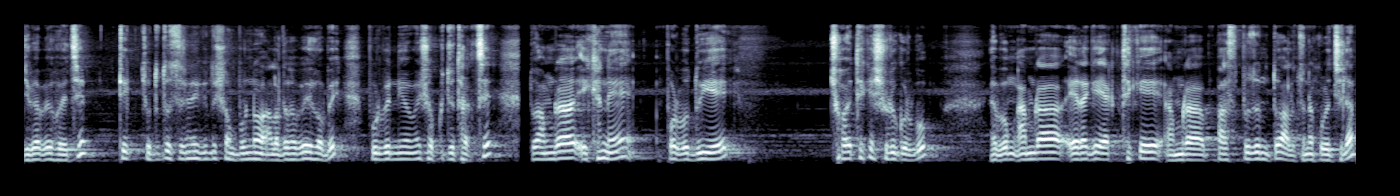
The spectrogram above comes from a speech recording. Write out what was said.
যেভাবে হয়েছে, ঠিক চতুর্থ শ্রেণির কিন্তু সম্পূর্ণ আলাদাভাবেই হবে। পূর্বের নিয়মে সব কিছু থাকছে। তো আমরা এখানে পর্ব দুইয়ে ছয় থেকে শুরু করব এবং আমরা এর আগে এক থেকে আমরা পাঁচ পর্যন্ত আলোচনা করেছিলাম।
